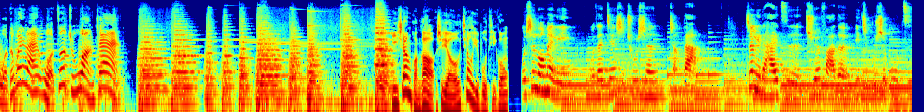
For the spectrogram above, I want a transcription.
我的未来我做主网站。以上广告是由教育部提供。我是罗美玲，我在坚实出生长大。这里的孩子缺乏的一直不是物资，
